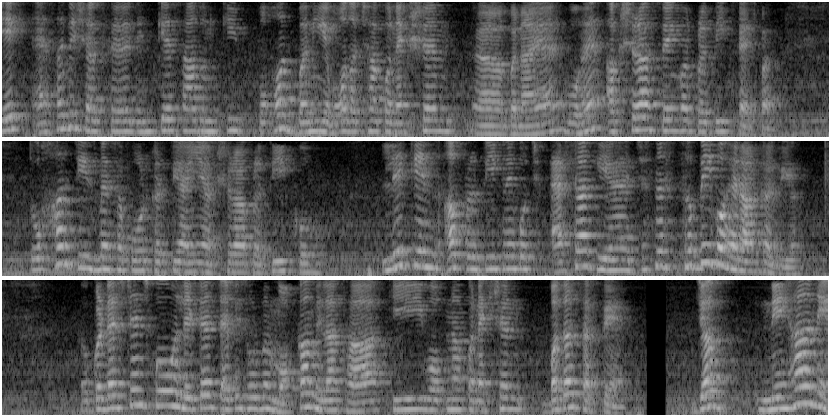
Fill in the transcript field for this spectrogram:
एक ऐसा भी शख्स है जिनके साथ उनकी बहुत बनी है, बहुत अच्छा कनेक्शन बनाया है। वो है अक्षरा सिंह और प्रतीक सहजपाल तो हर चीज़ में सपोर्ट करती आई है अक्षरा, प्रतीक को। लेकिन अब प्रतीक ने कुछ ऐसा किया है जिसने सभी को हैरान कर दिया। कंटेस्टेंट्स को लेटेस्ट एपिसोड में मौका मिला था कि वो अपना कनेक्शन बदल सकते हैं। जब नेहा ने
